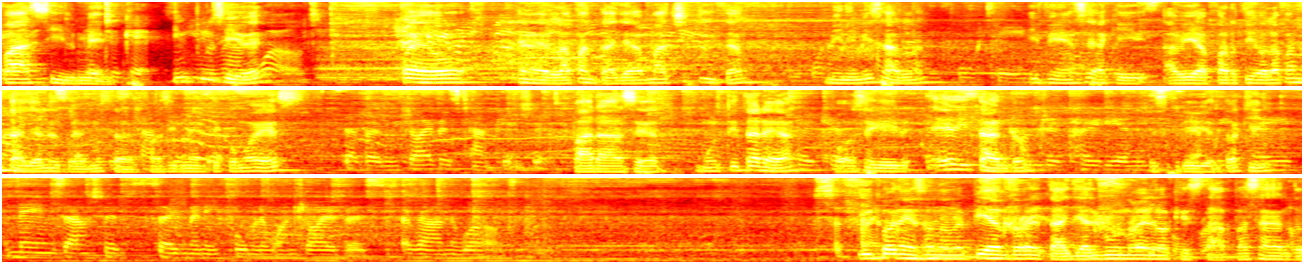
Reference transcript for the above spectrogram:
fácilmente. Inclusive, puedo tener la pantalla más chiquita, minimizarla, y fíjense, aquí había partido la pantalla, les voy a mostrar fácilmente cómo es. Para hacer multitarea, puedo seguir editando, escribiendo aquí. Y con eso no me pierdo detalle alguno de lo que está pasando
